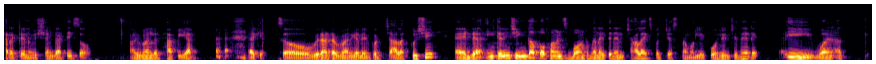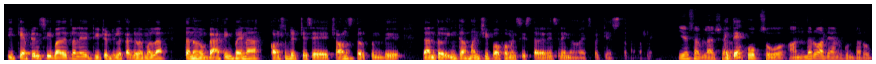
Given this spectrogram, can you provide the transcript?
కరెక్ట్ అయిన విషయం కాబట్టి సో అభిమానులు హ్యాపీయా? ఓకే. సో విరాట్ అభిమానిగా నేను కూడా చాలా ఖుషి. అండ్ ఇంక నుంచి ఇంకా పర్ఫార్మెన్స్ బాగుంటుందని అయితే నేను చాలా ఎక్స్పెక్ట్ చేస్తున్నాను మురళీ కోహ్లీ నుంచి ఎందుకంటే ఈ వన్- ఈ కెప్టెన్సీ బాధ్యతలు అనేది టీ ట్వంటీలో తగ్గడం వల్ల తను బ్యాటింగ్ పైన కాన్సన్ట్రేట్ చేసే ఛాన్స్ దొరుకుతుంది. దాంతో ఇంకా మంచి పర్ఫార్మెన్స్ ఇస్తాడనేసి నేను ఎక్స్పెక్ట్ చేస్తున్నాను ఎస్ అభిలాష్. అయితే? హోప్ సో అందరూ అదే అనుకుంటారు.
